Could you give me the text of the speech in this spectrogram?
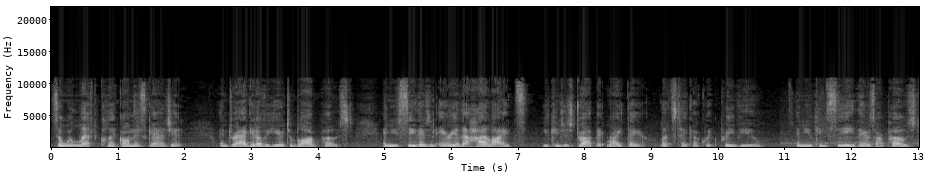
So we'll left click on this gadget and drag it over here to blog post. And you see there's an area that highlights. You can just drop it right there. Let's take a quick preview. And you can see there's our post.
